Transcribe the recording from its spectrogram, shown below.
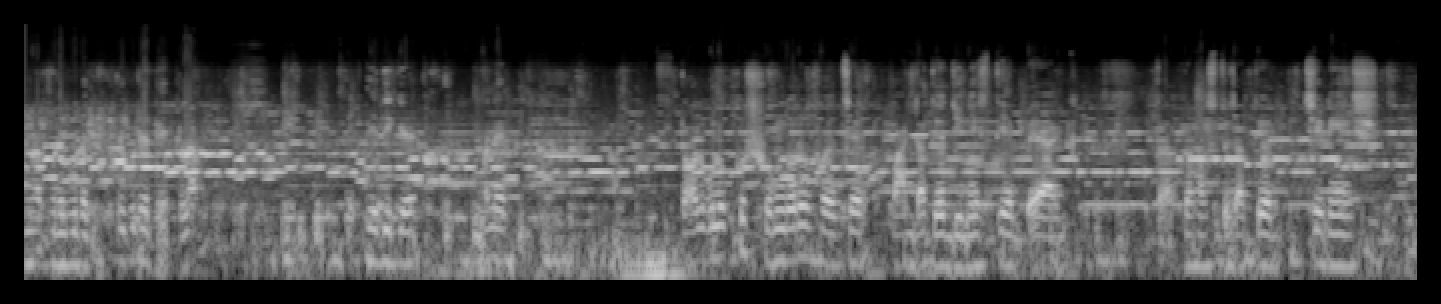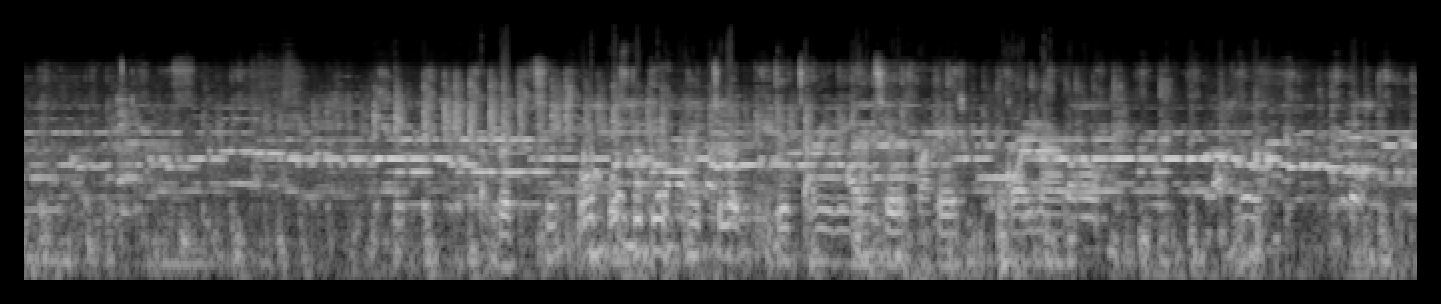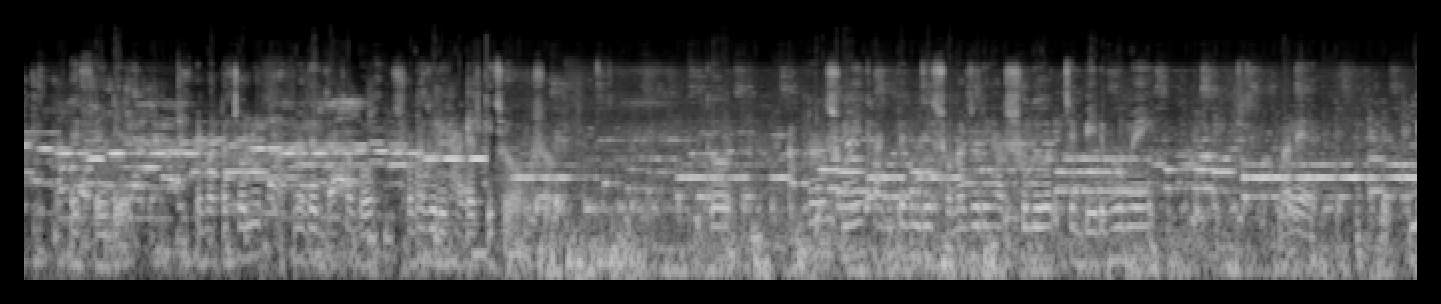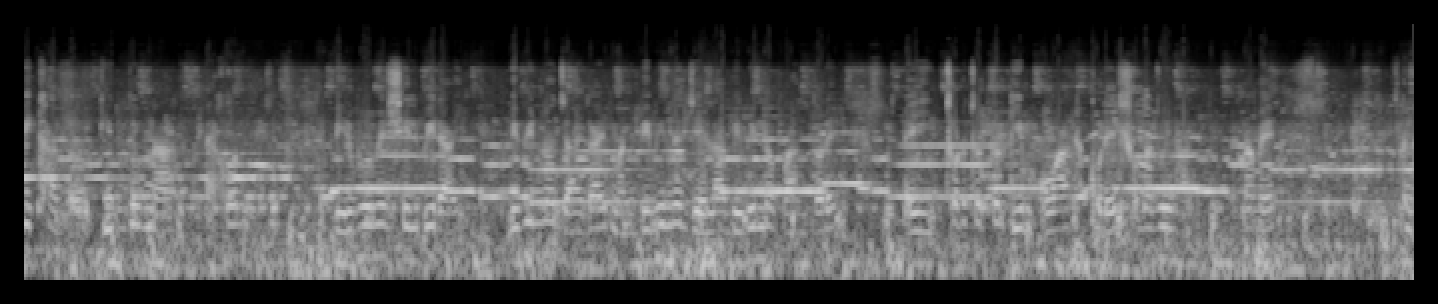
আমরা ঘুরে ঘুরে ঘুরে ঘুরে দেখলাম। এদিকে মানে স্টলগুলো খুব সুন্দরও হয়েছে। পাট জাতীয় জিনিস দিয়ে ব্যাগ, তারপরে হস্ত জাতীয় জিনিস। তারপরে মানে প্রস্তুতি হচ্ছিল যে চাবি রিং আছে, পাটের গয়না। এই সাইডে এবারটা চলুন আপনাদের দেখাবো সোনাঝুরি হাটের কিছু অংশ। তো আপনারা শুনেই থাকবেন যে সোনাঝুরি হাট শুধু হচ্ছে বীরভূমেই মানে বিখ্যাত, কিন্তু না, এখন বীরভূমের শিল্পীরাই বিভিন্ন জায়গায় মানে বিভিন্ন জেলা, বিভিন্ন প্রান্তরে এই ছোট ছোট টিম ওয়ার্ক করে সোনাঝুরি হাট নামে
